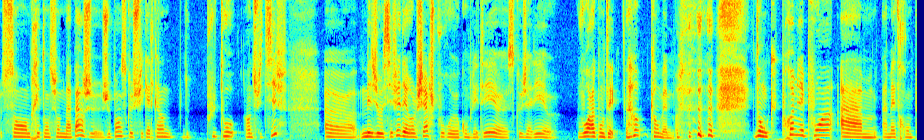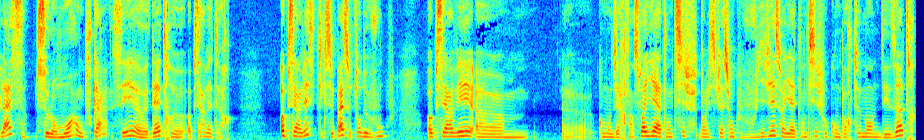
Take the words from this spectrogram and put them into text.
sans prétention de ma part, je, pense que je suis quelqu'un de plutôt intuitif, mais j'ai aussi fait des recherches pour compléter ce que j'allais vous raconter, hein, quand même. Donc, premier point à, mettre en place, selon moi en tout cas, c'est d'être observateur. Observez ce qu'il se passe autour de vous. Observez, euh, comment dire, enfin, soyez attentif dans les situations que vous viviez, soyez attentif au comportement des autres,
